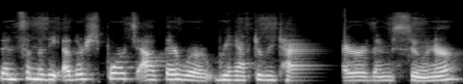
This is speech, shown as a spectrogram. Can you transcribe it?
than some of the other sports out there where we have to retire them sooner.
